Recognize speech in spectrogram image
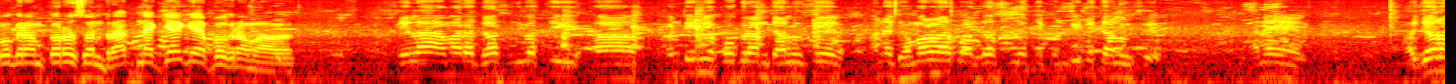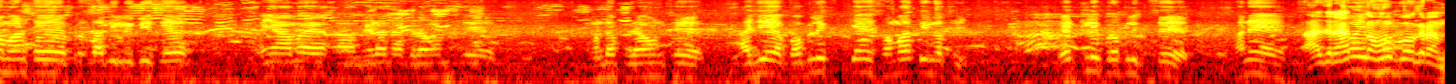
પ્રોગ્રામ કરો છો ને રાતના ક્યાં ક્યાં પ્રોગ્રામ આવે? છેલ્લા અમારા દસ દિવસથી કન્ટિન્યુ પ્રોગ્રામ ચાલુ છે અને જમણવાર પણ દસ દિવસથી કન્ટિન્યુ ચાલુ છે. અને હજારો માણસોએ પ્રસાદી લીધી છે. અહીંયા અમે મેળાના ગ્રાઉન્ડ છે મંડપ ગ્રાઉન્ડ છે. આજે પબ્લિક ક્યાંય સમાતી નથી. એટલી પબ્લિક છે. અને આજ રાતનો શું પ્રોગ્રામ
